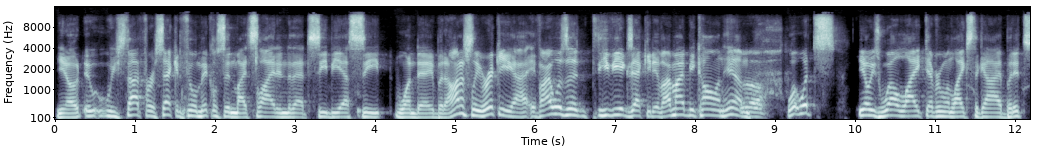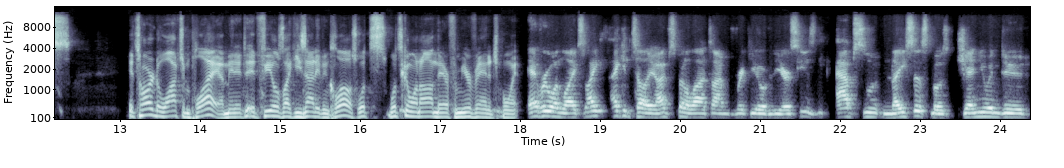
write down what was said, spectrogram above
you know, it, we thought for a second Phil Mickelson might slide into that CBS seat one day, but honestly, Rickie, uh, if I was a TV executive, I might be calling him. Ugh. What what's you know he's well liked, everyone likes the guy, but it's it's hard to watch him play. I mean, it, it feels like he's not even close. What's what's going on there from your vantage point? Everyone likes. I I can tell you, I've spent a lot of time with Rickie over the years. He is the absolute nicest, most genuine dude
